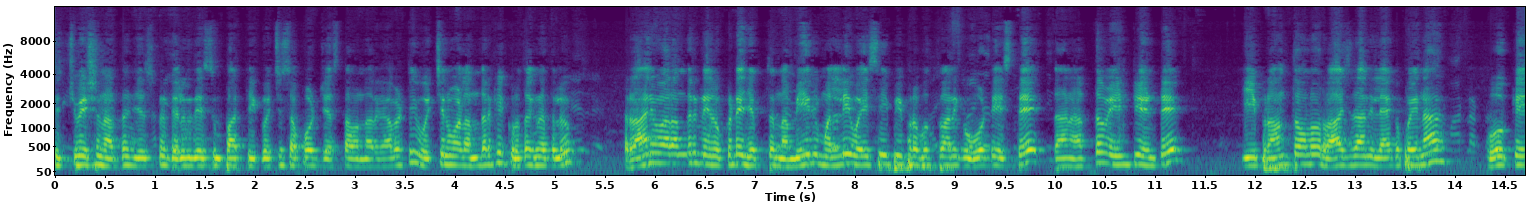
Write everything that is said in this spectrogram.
సిచ్యువేషన్ అర్థం చేసుకుని తెలుగుదేశం పార్టీకి వచ్చి సపోర్ట్ చేస్తా ఉన్నారు కాబట్టి వచ్చిన వాళ్ళందరికీ కృతజ్ఞతలు. రాని వారందరికీ నేను ఒక్కటే చెప్తున్నా మీరు మళ్ళీ వైసీపీ ప్రభుత్వానికి ఓటేస్తే దాని అర్థం ఏంటి అంటే ఈ ప్రాంతంలో రాజధాని లేకపోయినా ఓకే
